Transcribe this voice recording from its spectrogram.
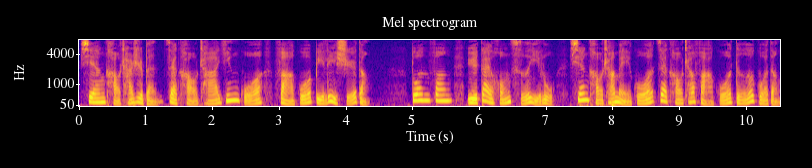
先考察日本，再考察英国、法国、比利时等；端方与戴洪慈一路，先考察美国，再考察法国、德国等。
